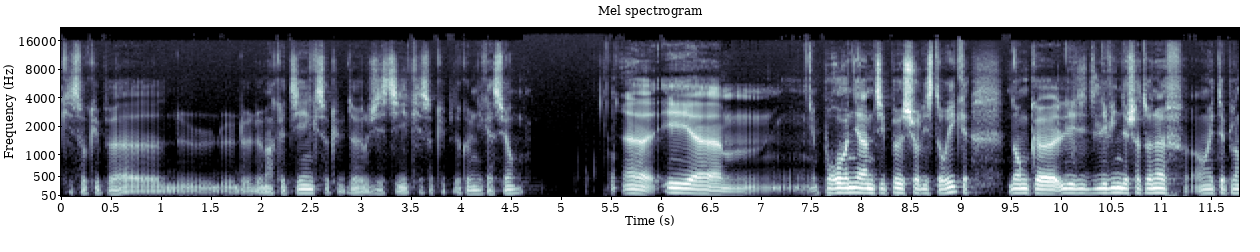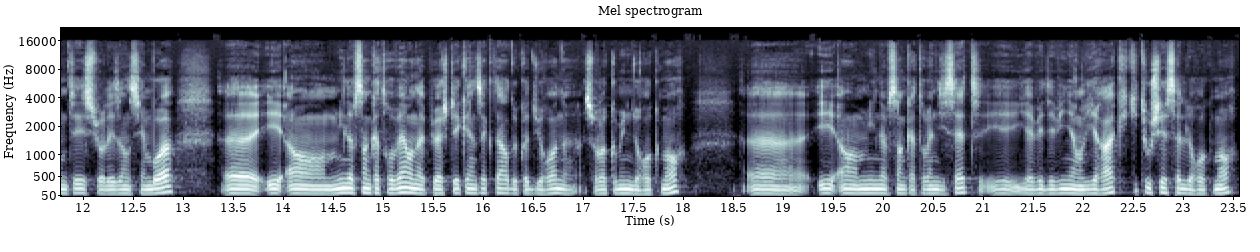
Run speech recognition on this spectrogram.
qui s'occupe de, marketing, qui s'occupe de logistique, qui s'occupe de communication. et pour revenir un petit peu sur l'historique, donc les, les, vignes de Châteauneuf ont été plantées sur les anciens bois. et en 1980, on a pu acheter 15 hectares de Côte-du-Rhône sur la commune de Roquemort. Euh, et en 1997, il y avait des vignes en Lirac qui touchaient celles de Roquemort.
